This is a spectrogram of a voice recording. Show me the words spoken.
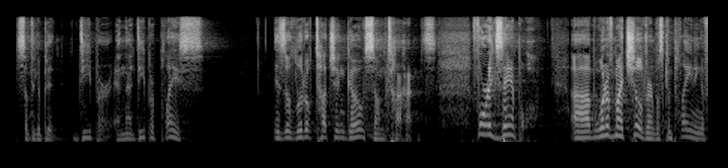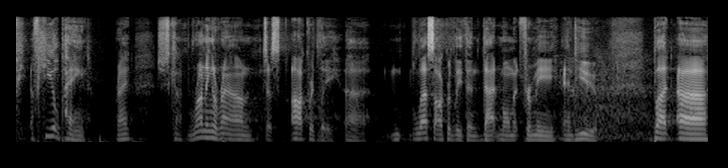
something a bit deeper. And that deeper place is a little touch and go sometimes. For example, uh, one of my children was complaining of, of heel pain, right? She's kind of running around just awkwardly, uh, less awkwardly than that moment for me and you. But, uh,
